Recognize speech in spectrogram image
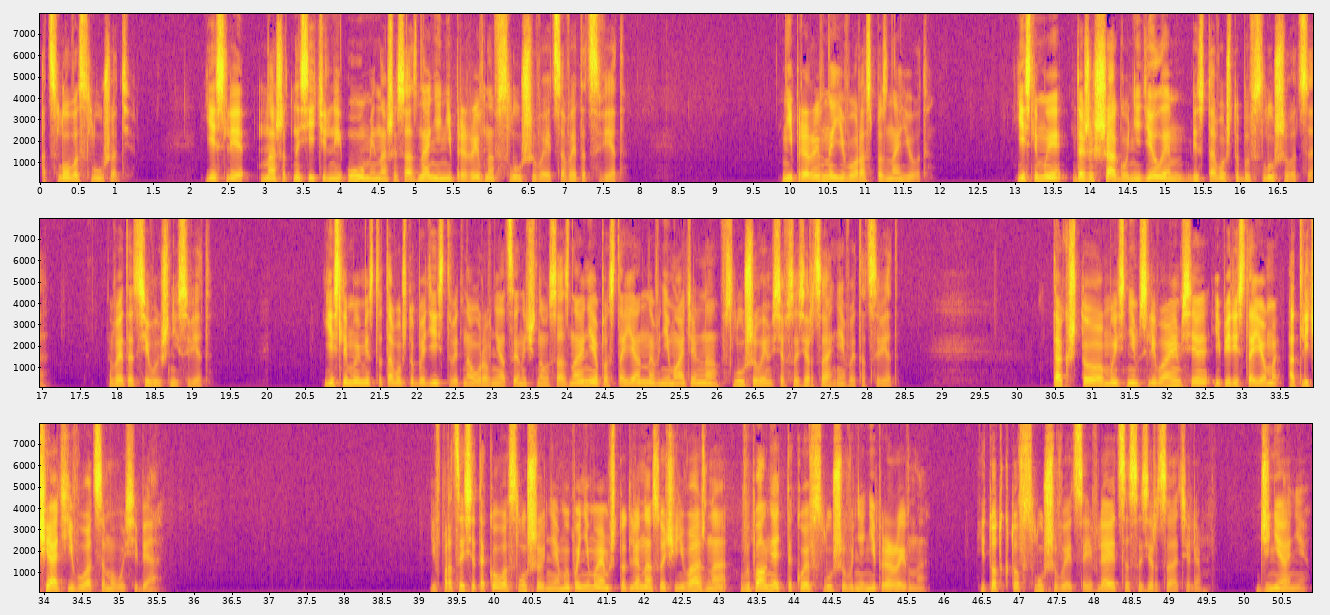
От слова «слушать». Если наш относительный ум и наше сознание непрерывно вслушивается в этот свет, непрерывно его распознает – если мы даже шагу не делаем без того, чтобы вслушиваться в этот Всевышний свет. Если мы вместо того, чтобы действовать на уровне оценочного сознания, постоянно, внимательно вслушиваемся в созерцание в этот свет. Так что мы с ним сливаемся и перестаем отличать его от самого себя – И в процессе такого слушания мы понимаем, что для нас очень важно выполнять такое вслушивание непрерывно. И тот, кто вслушивается, является созерцателем, джняни.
